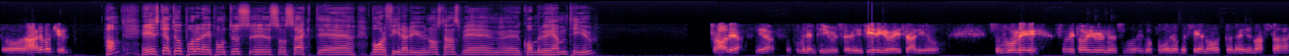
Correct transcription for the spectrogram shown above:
så ja det var kul. Ja, jag ska inte uppehålla dig Pontus. Eh, Som sagt, eh, var firar du jul någonstans? Eh, Kommer du hem till jul? Ja det gör jag. jag. Kommer hem till jul så vi firar jul i Sverige och så får vi, får vi ta jul nu så får vi gå på jobba stenhårt och det är ju massa,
